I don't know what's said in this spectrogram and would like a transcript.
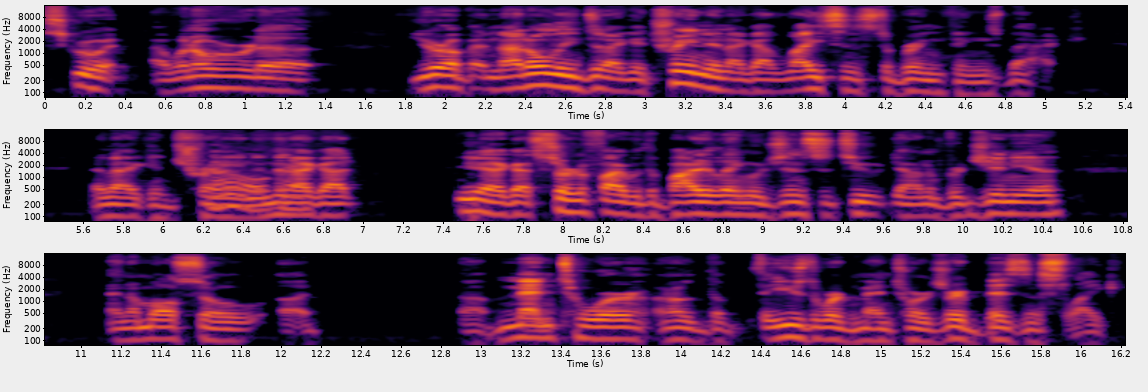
Screw it. I went over to Europe, and not only did I get training, I got licensed to bring things back, and I can train. Oh, And then. I got, yeah, I got certified with the Body Language Institute down in Virginia, and I'm also a, a mentor. I don't know, the, they use the word mentor; it's very business-like.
